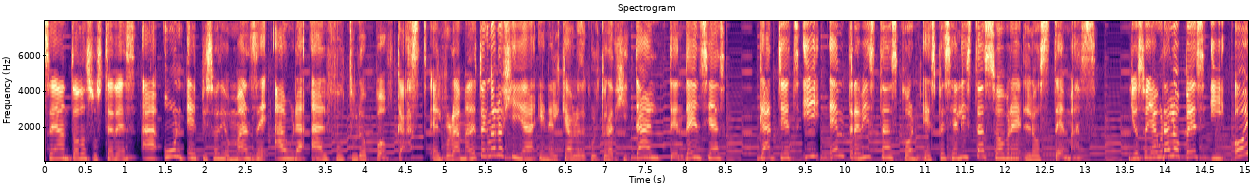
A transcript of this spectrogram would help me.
sean todos ustedes a un episodio más de Aura al Futuro Podcast, el programa de tecnología en el que hablo de cultura digital, tendencias, gadgets y entrevistas con especialistas sobre los temas. Yo soy Aura López y hoy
